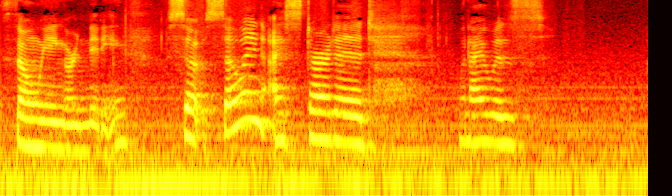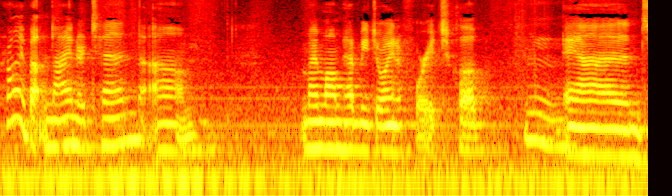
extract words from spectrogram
sewing or knitting? So sewing, I started when I was probably about nine or ten. Um, my mom had me join a 4-H club, Hmm. and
